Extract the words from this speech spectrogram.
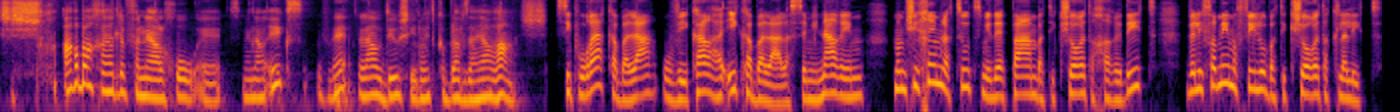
שארבע אחיות לפניה הלכו אה, סמינר X, ולה הודיעו שהיא לא התקבלה, וזה היה רעש. סיפורי הקבלה, ובעיקר האי-קבלה לסמינרים, ממשיכים לצוץ מדי פעם בתקשורת החרדית, ולפעמים אפילו בתקשורת הכללית.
